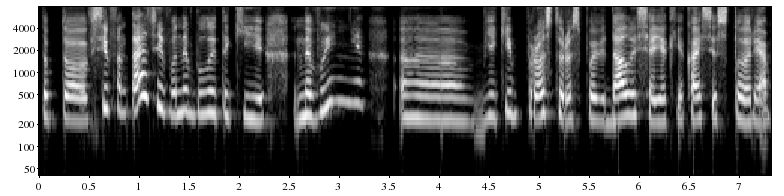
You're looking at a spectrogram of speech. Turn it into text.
Тобто, всі фантазії вони були такі невинні, е, які просто розповідалися як якась історія.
